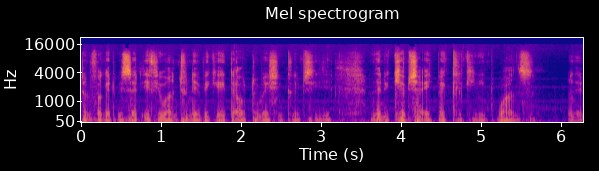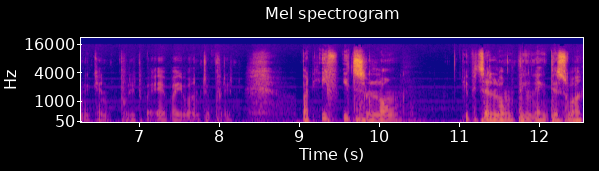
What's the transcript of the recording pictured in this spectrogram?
Don't forget we said if you want to navigate the automation clips here and then you capture it by clicking it once and then you can put it wherever you want to put it. But if it's long if it's a long thing like this one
